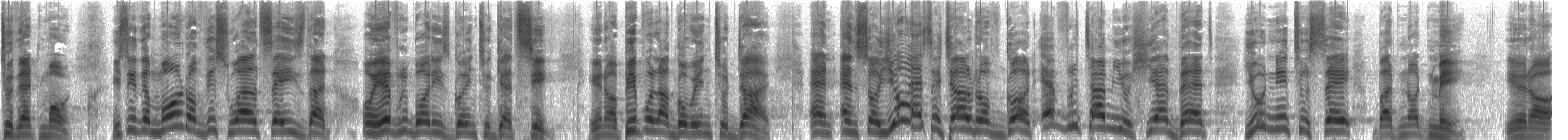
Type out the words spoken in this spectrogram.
to that mold. You see, the mold of this world says that, oh, everybody is going to get sick. You know, people are going to die. And, and so, you as a child of God, every time you hear that, you need to say, but not me. You know,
